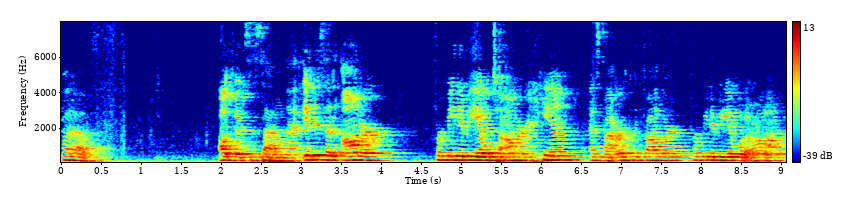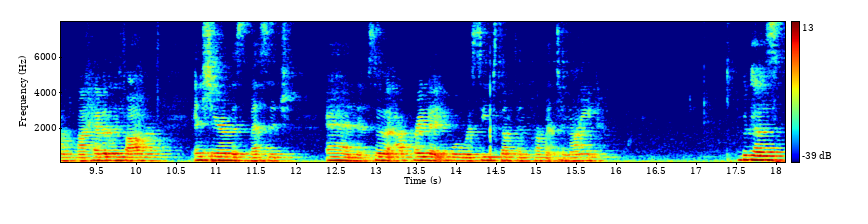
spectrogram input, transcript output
But um, all jokes aside on that, it is an honor for me to be able to honor him as my earthly father, for me to be able to honor my heavenly father and sharing this message. And so I pray that you will receive something from it tonight. Because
